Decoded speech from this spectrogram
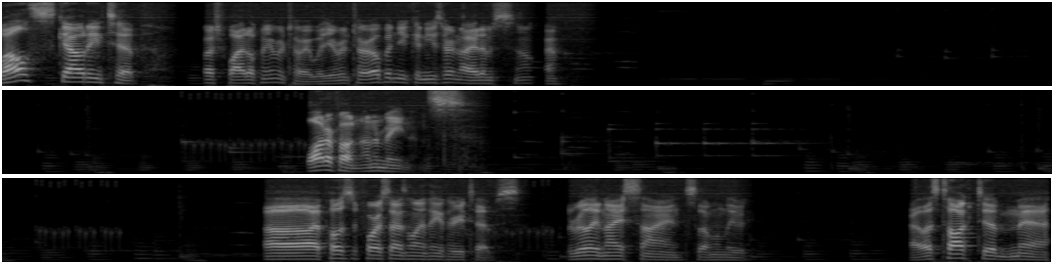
Well, scouting tip. Fresh wide open inventory. With your inventory open, you can use certain items. Okay. Water fountain under maintenance. Uh, I posted four signs, only think three tips. A really nice sign, so I'm gonna leave it. Alright, let's talk to Meh.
